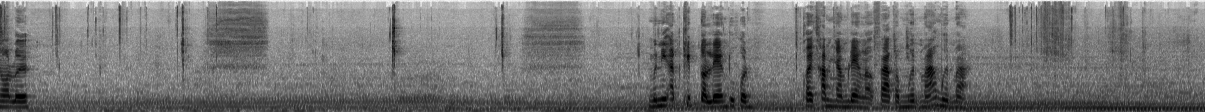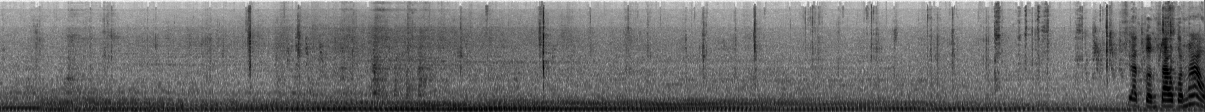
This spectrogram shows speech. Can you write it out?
ยอดเลย มื่อนี้อัดคลิปตอนแรงทุกคน ค่อยคำยำแรงแล้วฟ้าก็มืดมามืดมาอยากตอนเช้าก็หนาว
